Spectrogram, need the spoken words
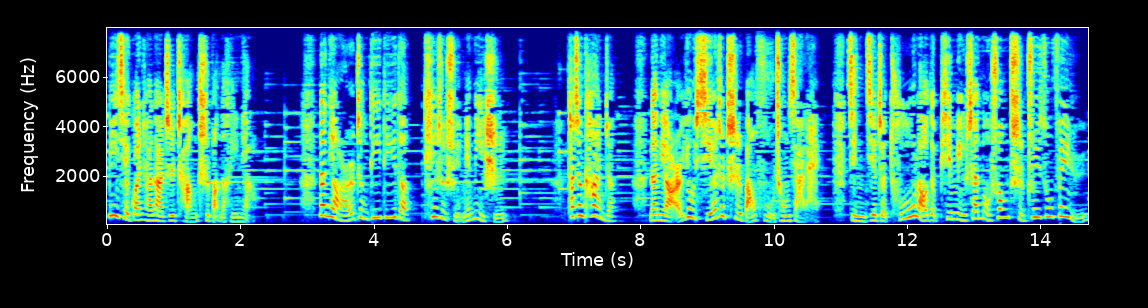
密切观察那只长翅膀的黑鸟，那鸟儿正低低的贴着水面觅食。他正看着，那鸟儿又斜着翅膀俯冲下来，紧接着徒劳的拼命扇动双翅追踪飞鱼。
